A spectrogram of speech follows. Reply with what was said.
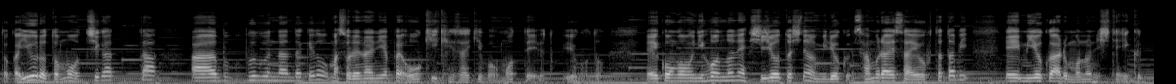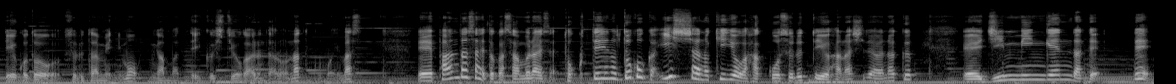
とかユーロとも違ったあ部分なんだけど、まあ、それなりにやっぱり大きい経済規模を持っているということ。えー、今後も日本のね、市場としての魅力、侍祭を再び、えー、魅力あるものにしていくっていうことをするためにも頑張っていく必要があるんだろうなと思います。えー、パンダ祭とか侍祭、特定のどこか一社の企業が発行するっていう話ではなく、えー、人民元建てで、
